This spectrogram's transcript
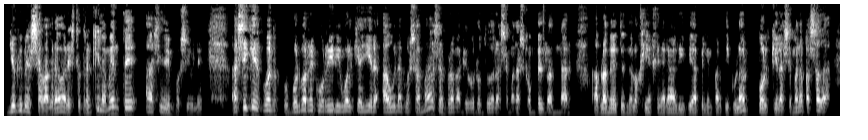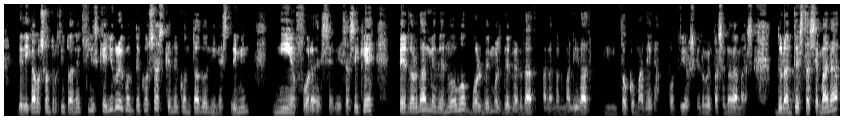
yo que pensaba grabar esto tranquilamente, ha sido imposible. Así que, bueno, pues vuelvo a recurrir, igual que ayer, a una cosa más, el programa que hago todas las semanas con Pedro Aznar, hablando de tecnología en general y de Apple en particular, porque la semana pasada dedicamos un trocito a Netflix que yo creo que conté cosas que no he contado ni en streaming ni en fuera de series. Así que, perdonadme de nuevo, volvemos de verdad a la normalidad. Mm, Toco madera, por Dios, que no me pase nada más. Durante esta semana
